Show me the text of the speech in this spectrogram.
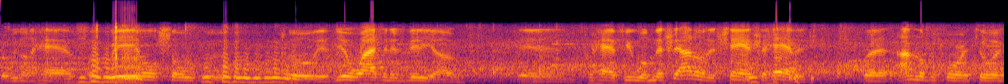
where we're going to have some real soul food. So if you're watching this video, then perhaps you will miss out on the chance to have it. But I'm looking forward to it,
